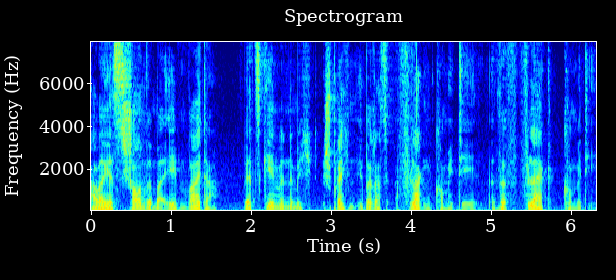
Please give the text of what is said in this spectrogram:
Aber jetzt schauen wir mal eben weiter. Jetzt gehen wir nämlich sprechen über das Flaggenkomitee, The Flag Committee.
